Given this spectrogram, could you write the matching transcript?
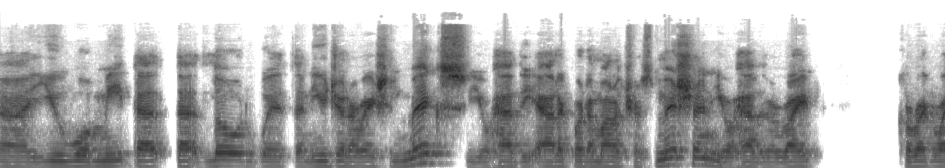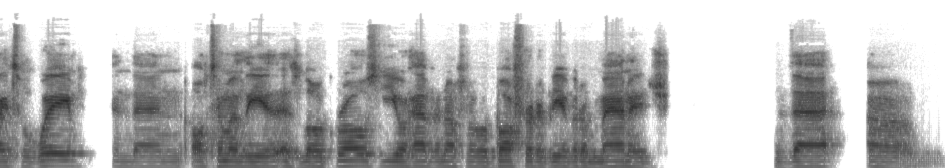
uh, you will meet that that load with a new generation mix. You'll have the adequate amount of transmission. You'll have the right, correct rights of way, and then ultimately, as load grows, you'll have enough of a buffer to be able to manage that um,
